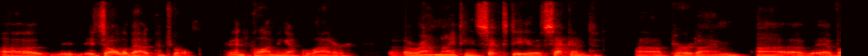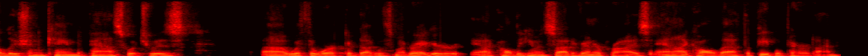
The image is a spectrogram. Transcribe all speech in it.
uh it's all about control and climbing up a ladder. Around 1960, the second uh, paradigm uh, of evolution came to pass, which was uh, with the work of Douglas McGregor uh, called the human side of enterprise. And I call that the people paradigm,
